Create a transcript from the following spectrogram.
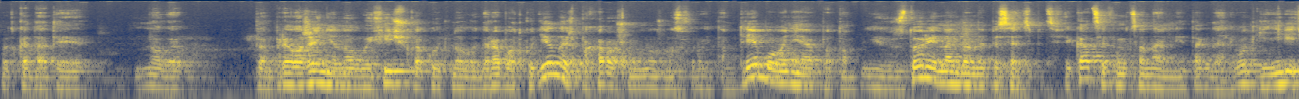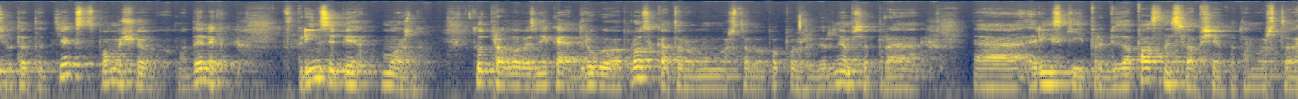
Вот когда ты новое там, приложение, новую фичу, какую-то новую доработку делаешь, по-хорошему нужно сформировать там требования, потом истории иногда написать, спецификации функциональные и так далее. Вот генерить вот этот текст с помощью моделек в принципе можно. Тут, правда, возникает другой вопрос, к которому мы, с тобой попозже вернемся, про э, риски и про безопасность вообще, потому что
